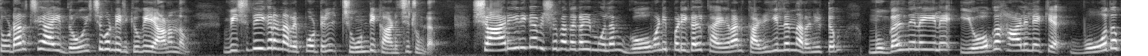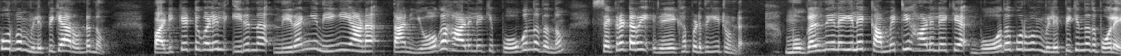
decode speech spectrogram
തുടർച്ചയായി ദ്രോഹിച്ചുകൊണ്ടിരിക്കുകയാണെന്നും വിശദീകരണ റിപ്പോർട്ടിൽ ചൂണ്ടിക്കാണിച്ചിട്ടുണ്ട്. ശാരീരിക വിഷമതകൾ മൂലം ഗോവണിപ്പടികൾ കയറാൻ കഴിയില്ലെന്നറിഞ്ഞിട്ടും മുഗൾ നിലയിലെ യോഗ ഹാളിലേക്ക് ബോധപൂർവം വിളിപ്പിക്കാറുണ്ടെന്നും പടിക്കെട്ടുകളിൽ ഇരുന്ന് നിറങ്ങി നീങ്ങിയാണ് താൻ യോഗ ഹാളിലേക്ക് പോകുന്നതെന്നും സെക്രട്ടറി രേഖപ്പെടുത്തിയിട്ടുണ്ട്. മുഗൾ നിലയിലെ കമ്മിറ്റി ഹാളിലേക്ക് ബോധപൂർവം വിളിപ്പിക്കുന്നത് പോലെ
